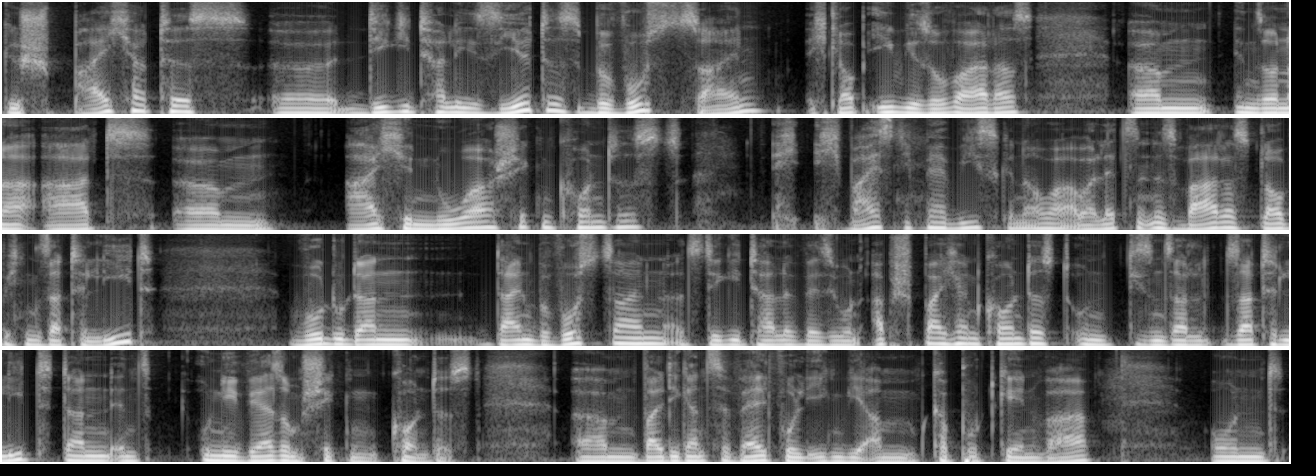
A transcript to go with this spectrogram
gespeichertes, äh, digitalisiertes Bewusstsein, ich glaube, irgendwie so war das, ähm, in so einer Art ähm, Arche Noah schicken konntest. Ich, ich weiß nicht mehr, wie es genau war, aber letzten Endes war das, glaube ich, ein Satellit, wo du dann dein Bewusstsein als digitale Version abspeichern konntest und diesen Sa Satellit dann ins Universum schicken konntest, ähm, weil die ganze Welt wohl irgendwie am kaputtgehen war. Und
